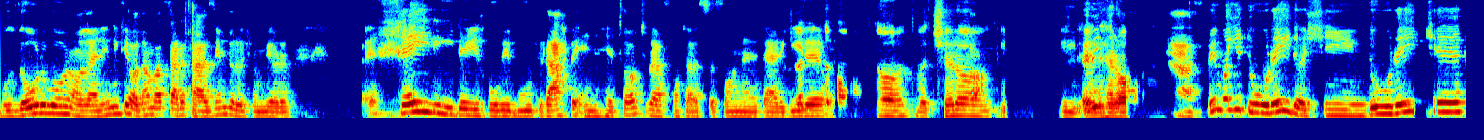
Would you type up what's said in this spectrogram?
بزرگ و نازنینی که آدم باید سر تعظیم دلشون بیاره. خیلی ایده خوبی بود. ره به انحطاط رفت متاسفانه درگیر. و چرا این انحراف؟ هست. ما یه دوره ای داشتیم. دوره ای که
